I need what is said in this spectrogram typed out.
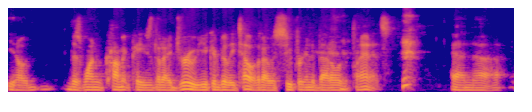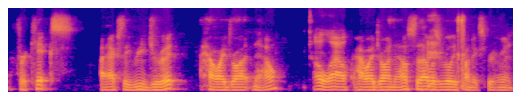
you know, there's one comic page that I drew. You could really tell that I was super into Battle of the Planets. And uh, for kicks, I actually redrew it how I draw it now, oh wow how I draw now. So that was a really fun experiment.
